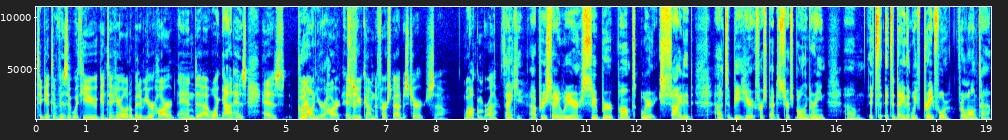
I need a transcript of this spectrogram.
to get to visit with you, get to hear a little bit of your heart and uh, what God has has put on your heart as sure. you come to First Baptist Church. So. Welcome, brother. Thank you. I appreciate it. We are super pumped. We're excited uh, to be here at First Baptist Church Bowling Green. Um, it's it's a day that we've prayed for for a long time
